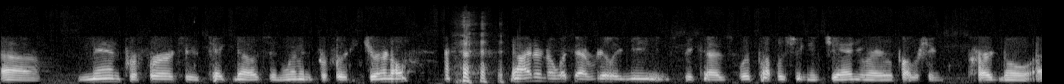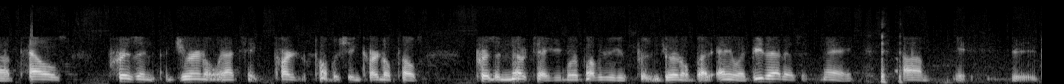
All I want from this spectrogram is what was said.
uh, men prefer to take notes and women prefer to journal. now, I don't know what that really means because we're publishing in January, we're publishing Cardinal uh, Pell's prison journal. We're not taking part, publishing Cardinal Pell's prison note taking, we're publishing his prison journal. But anyway, be that as it may, um, it, it,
